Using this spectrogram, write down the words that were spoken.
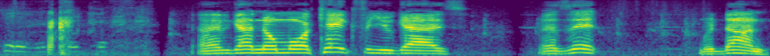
Here, you take this. I've got no more cake for you guys. That's it. We're done.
